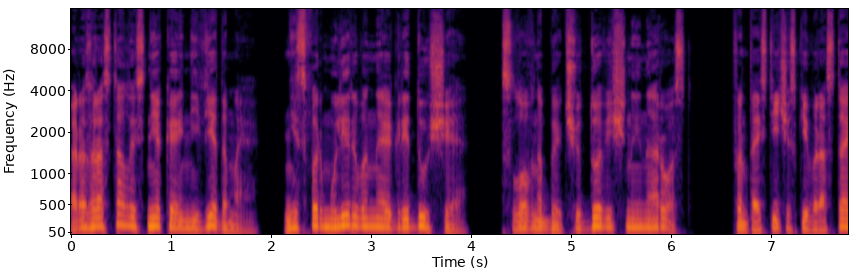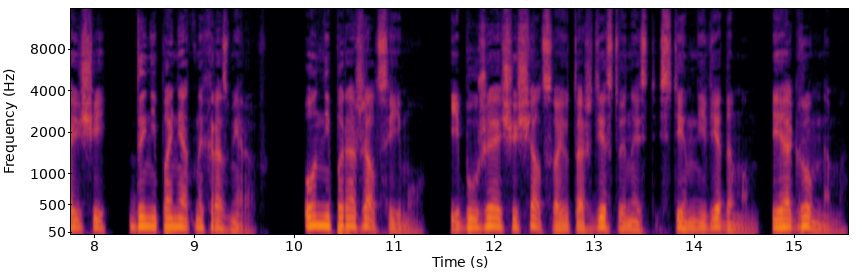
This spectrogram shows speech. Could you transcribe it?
разрасталось некое неведомое, несформулированное грядущее, словно бы чудовищный нарост, фантастически вырастающий до непонятных размеров. Он не поражался ему, ибо уже ощущал свою тождественность с тем неведомым и огромным,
